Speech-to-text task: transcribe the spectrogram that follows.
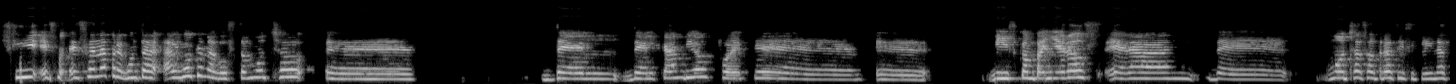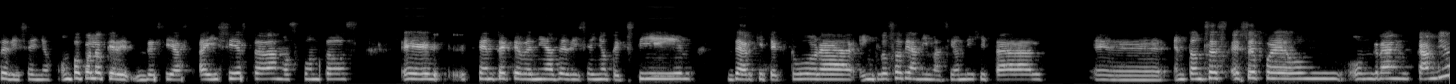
sí, es, es, una pregunta. Algo que me gustó mucho eh, del, del, cambio fue que mis compañeros eran de muchas otras disciplinas de diseño, un poco lo que decías, ahí sí estábamos juntos, eh, gente que venía de diseño textil, de arquitectura, incluso de animación digital. Eh, entonces, ese fue un, un, gran cambio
